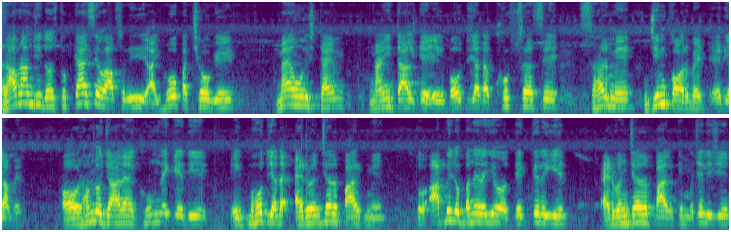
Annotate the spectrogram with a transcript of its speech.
राम राम जी दोस्तों, कैसे हो आप सभी? आई होप अच्छे होंगे। मैं हूँ इस टाइम नैनीताल के एक बहुत ही ज़्यादा खूबसूरत से शहर में जिम कॉर्बेट एरिया में। और हम लोग जा रहे हैं घूमने के लिए एक बहुत ज़्यादा एडवेंचर पार्क में। तो आप भी लोग बने रहिए और देखते रहिए। एडवेंचर पार्क के मज़े लीजिए।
